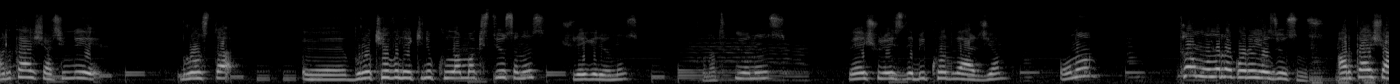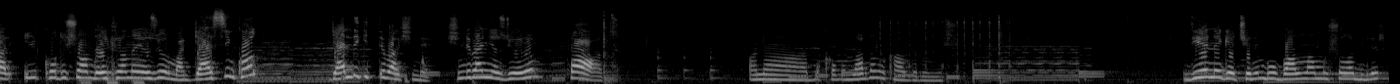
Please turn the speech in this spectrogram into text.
Arkadaşlar şimdi Bros'ta e, Brookhaven hackini kullanmak istiyorsanız şuraya geliyorsunuz. Buna tıklıyorsunuz. Ve şuraya size bir kod vereceğim. Onu tam olarak oraya yazıyorsunuz. Arkadaşlar ilk kodu şu anda ekrana yazıyorum. Bak gelsin kod. Geldi gitti bak şimdi. Şimdi ben yazıyorum. Pot. Ana bu bunlar da mı kaldırılmış? Diğerine geçelim. Bu banlanmış olabilir.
